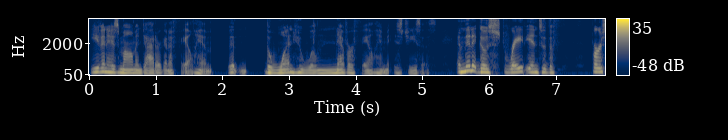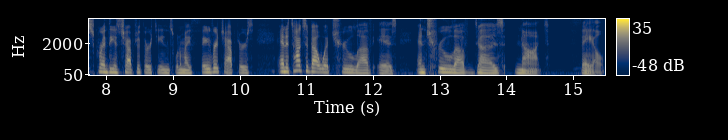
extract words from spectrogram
Even his mom and dad are going to fail him. But the one who will never fail him is Jesus. And then it goes straight into the First Corinthians chapter 13. It's one of my favorite chapters. And it talks about what true love is. And true love does not fail.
